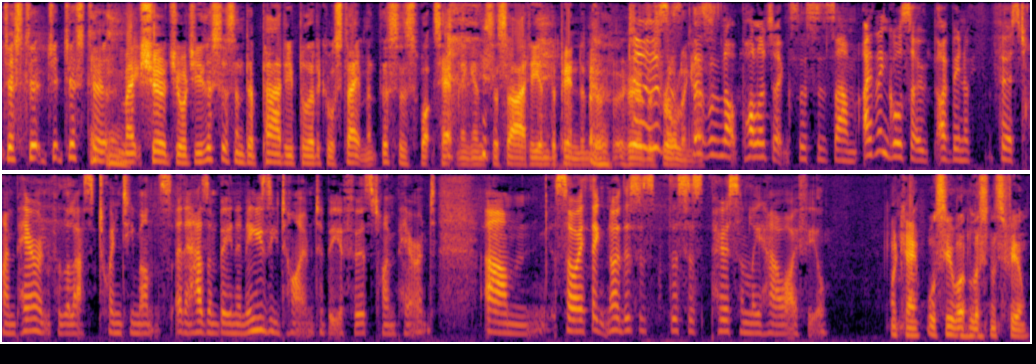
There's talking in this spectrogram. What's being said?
Just to, just to make sure, Georgie, this isn't a party political statement. This is what's happening in society, independent of whoever's this ruling is, This is not politics. This is. Um, I think also I've been a first-time parent for the last twenty months, and it hasn't been an easy time to be a first-time parent. Um, so I think no, this is this is personally how I feel. Okay, we'll see what listeners feel.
